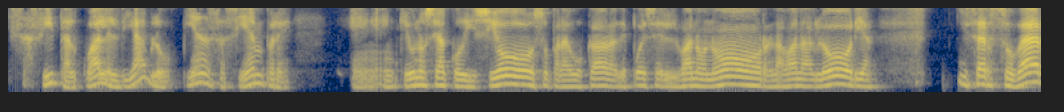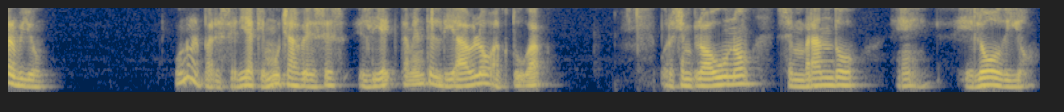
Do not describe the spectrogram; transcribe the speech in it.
es así tal cual, el diablo piensa siempre en, que uno sea codicioso para buscar después el vano honor, la vana gloria y ser soberbio. Uno le parecería que muchas veces directamente el diablo actúa, por ejemplo, a uno sembrando eh, el odio,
